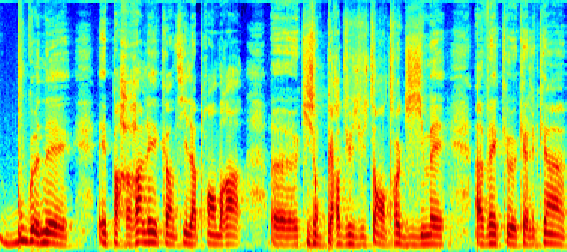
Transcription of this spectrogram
bougonner et par râler quand il apprendra euh, qu'ils ont perdu du temps, entre guillemets, avec euh, quelqu'un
